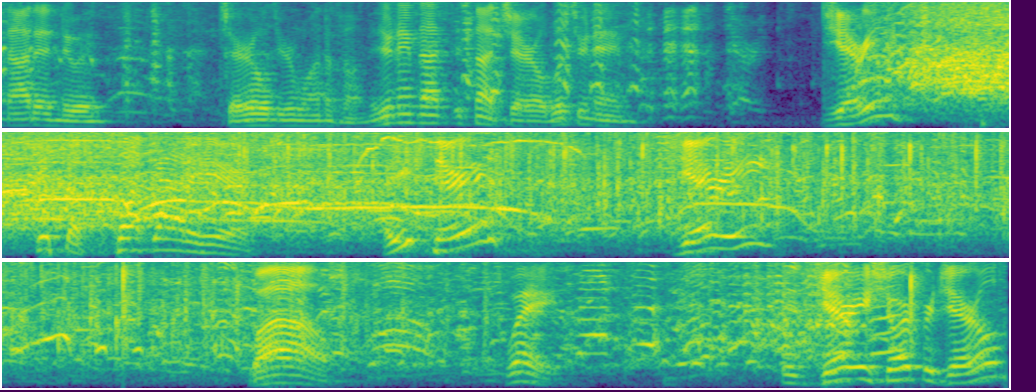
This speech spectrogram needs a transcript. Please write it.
not into it. Gerald, you're one of them. Is your name not? It's not Gerald. What's your name? Jerry. Jerry? Get the fuck out of here. Are you serious? Jerry? Wow. Wait. Is Jerry short for Gerald?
